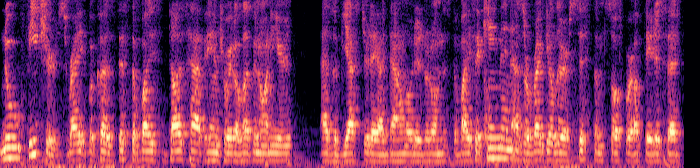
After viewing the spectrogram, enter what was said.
new features, right? Because this device does have Android 11 on here. As of yesterday, I downloaded it on this device. It came in as a regular system software update. It said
